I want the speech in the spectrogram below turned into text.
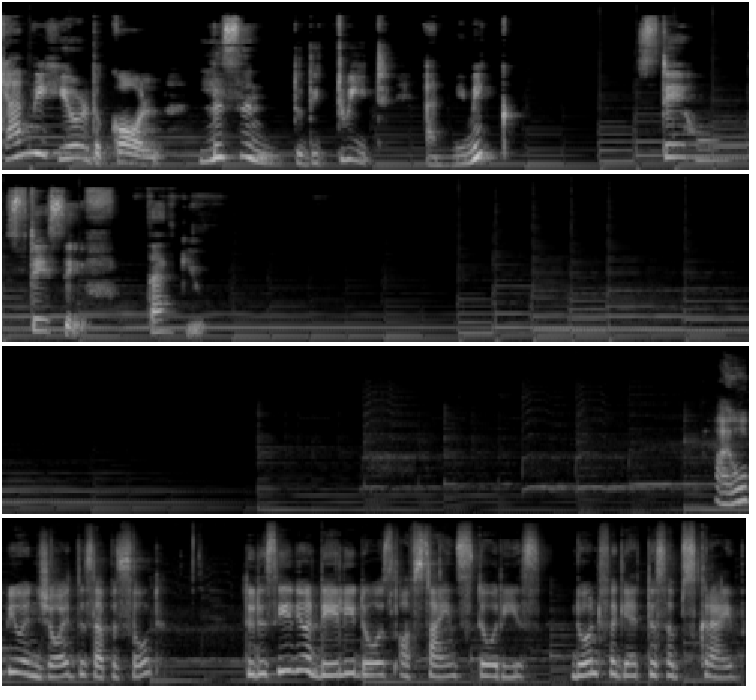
Can we hear the call, listen to the tweet, and mimic? Stay home, stay safe. Thank you. I hope you enjoyed this episode. To receive your daily dose of science stories, don't forget to subscribe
